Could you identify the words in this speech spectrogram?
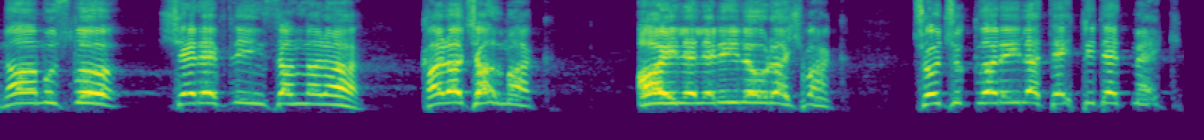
Namuslu, şerefli insanlara kara çalmak, aileleriyle uğraşmak, çocuklarıyla tehdit etmek,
